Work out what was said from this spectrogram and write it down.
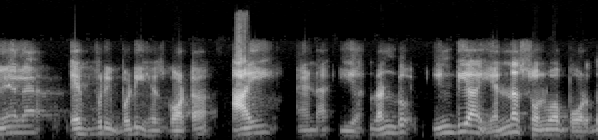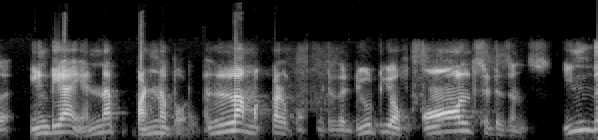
மேல everybody has got a eye and a ear ரெண்டும் இந்தியா என்ன சொல்ல போறது? இந்தியா என்ன பண்ண போறது? எல்லா மக்களுக்கும் it is duty of all citizens இந்த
